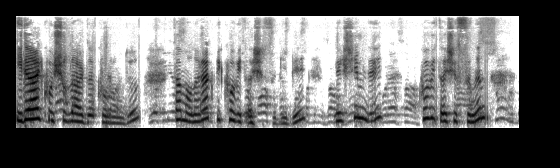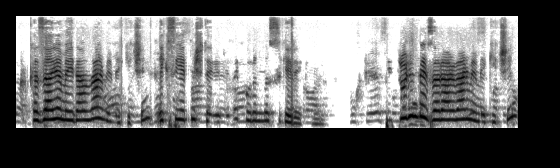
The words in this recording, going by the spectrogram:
ideal koşullarda korundu. Tam olarak bir Covid aşısı gibi. Ve şimdi Covid aşısının kazaya meydan vermemek için eksi 70 derecede korunması gerekiyor. Petrolün de zarar vermemek için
